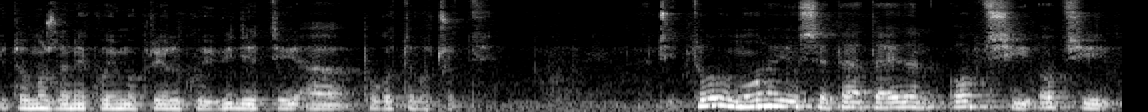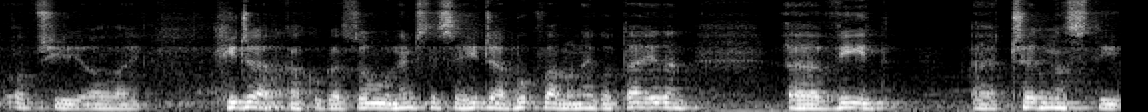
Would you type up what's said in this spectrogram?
I to možda neko ima priliku i vidjeti, a pogotovo čuti. Znači, to moraju se, ta, ta jedan opći, opći, opći ovaj, hijab, kako ga zovu, ne misli se hijab bukvalno, nego taj jedan uh, vid uh, čednosti,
